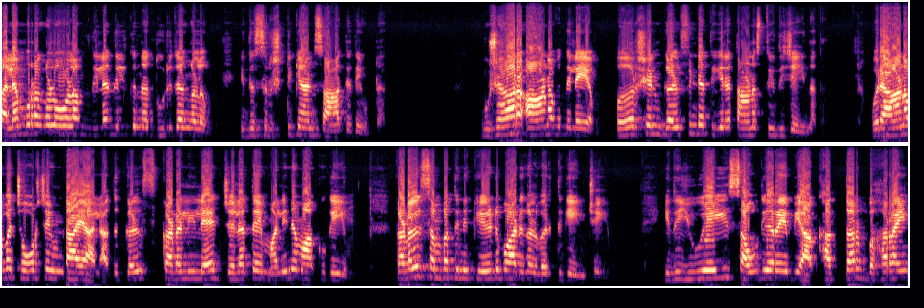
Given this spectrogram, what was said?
തലമുറകളോളം നിലനിൽക്കുന്ന ദുരിതങ്ങളും ഇത് സൃഷ്ടിക്കാൻ സാധ്യതയുണ്ട്. ബുഷാർ ആണവ നിലയം പേർഷ്യൻ ഗൾഫിന്റെ തീരത്താണ് സ്ഥിതി ചെയ്യുന്നത്. ഒരു ആണവ ചോർച്ചയുണ്ടായാൽ അത് ഗൾഫ് കടലിലെ ജലത്തെ മലിനമാക്കുകയും കടൽ സമ്പത്തിന് കേടുപാടുകൾ വരുത്തുകയും ചെയ്യും. ഇത് U A E Saudi Arabia Qatar Bahrain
